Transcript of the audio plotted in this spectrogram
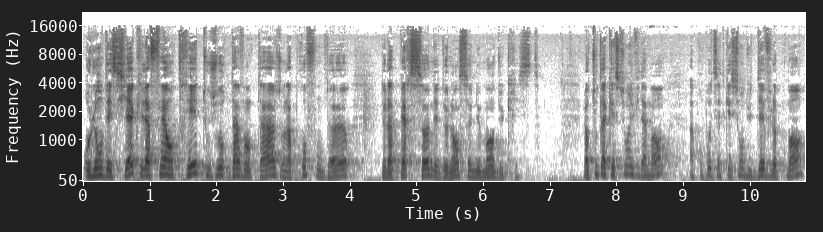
au long des siècles et la fait entrer toujours davantage dans la profondeur de la personne et de l'enseignement du Christ. Alors toute la question, évidemment, à propos de cette question du développement,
